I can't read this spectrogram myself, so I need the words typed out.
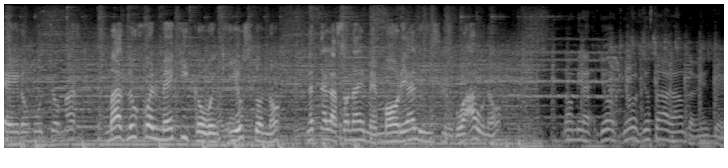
pero mucho más, más lujo en México o en Houston, ¿no? Vete a la zona de Memorial y dices, wow, ¿no? Mira, yo, yo, yo estaba hablando también que,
